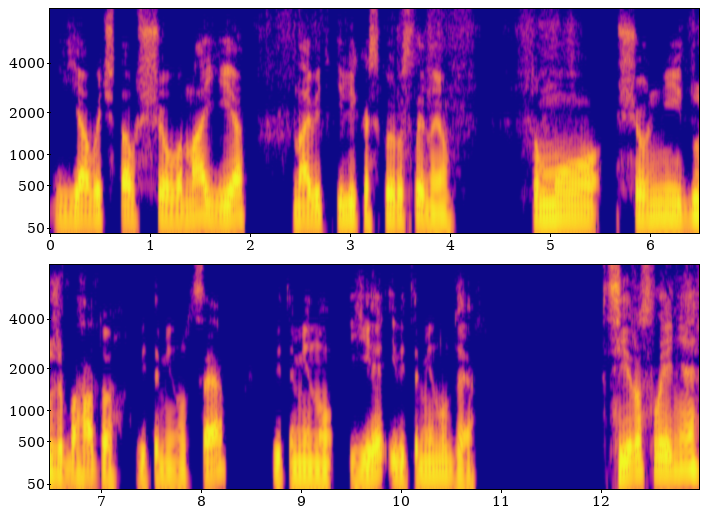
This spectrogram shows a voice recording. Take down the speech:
я вичитав, що вона є навіть і лікарською рослиною, тому що в ній дуже багато вітаміну С, вітаміну Е і вітаміну Д. В цій рослині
